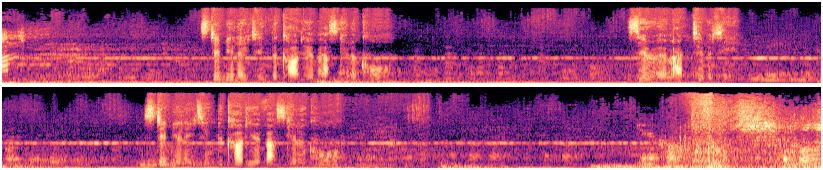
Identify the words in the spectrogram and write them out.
Sam? Stimulating the cardiovascular core. Zero activity. Stimulating the cardiovascular core. To the core. The core.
